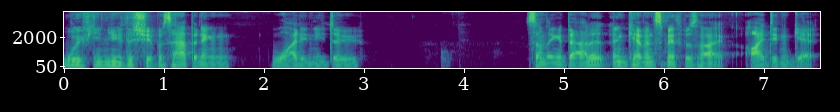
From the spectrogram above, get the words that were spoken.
"Well, if you knew the shit was happening, why didn't you do something about it?" And Kevin Smith was like, "I didn't get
